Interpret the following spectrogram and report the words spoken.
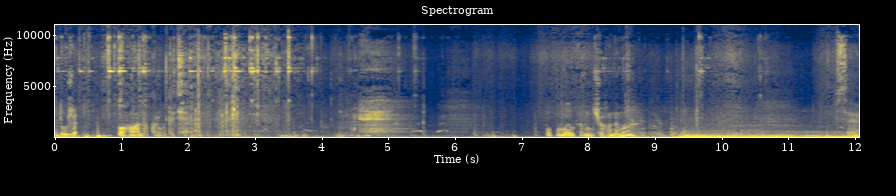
дуже погано крутить. По помилкам нічого нема. Все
